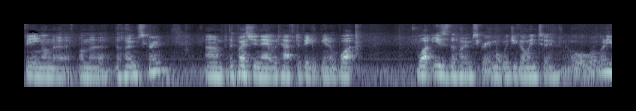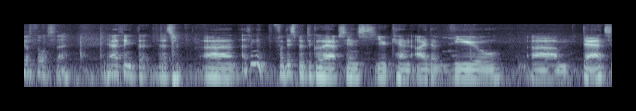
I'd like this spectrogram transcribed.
being on the on the, the home screen. Um, but the question there would have to be you know what what is the home screen? What would you go into? What are your thoughts there? Yeah, I think that that's. Uh, I think for this particular app, since you can either view um, that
